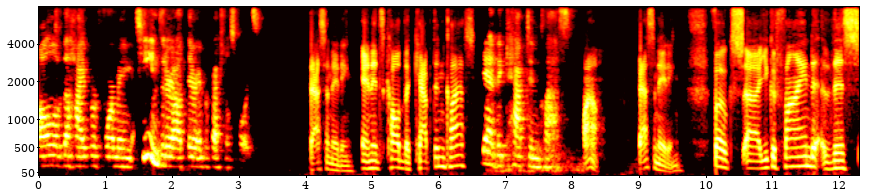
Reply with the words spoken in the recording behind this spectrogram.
all of the high performing teams that are out there in professional sports. Fascinating. And it's called The Captain Class? Yeah, The Captain Class. Wow. Fascinating. Folks, uh, you could find this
